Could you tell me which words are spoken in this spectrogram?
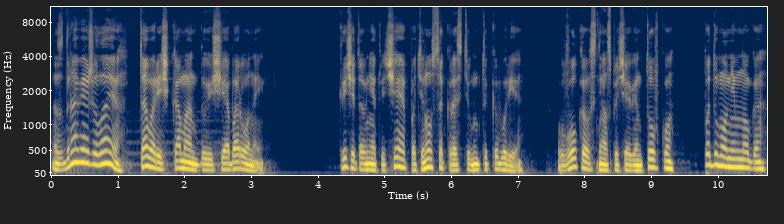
«Здравия желаю, товарищ командующий обороной!» Кречетов, не отвечая, потянулся к расстегнутой кобуре. Волков снял с плеча винтовку, подумал немного,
